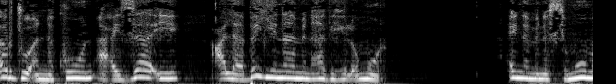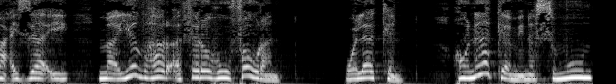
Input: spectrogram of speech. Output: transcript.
أرجو أن نكون أعزائي على بينة من هذه الأمور. إن من السموم أعزائي ما يظهر أثره فورا ولكن هناك من السموم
